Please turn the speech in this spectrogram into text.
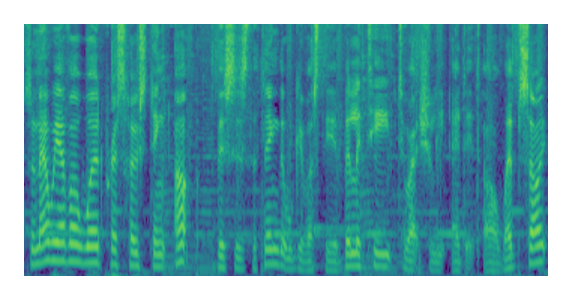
So now we have our WordPress hosting up. This is the thing that will give us the ability to actually edit our website.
